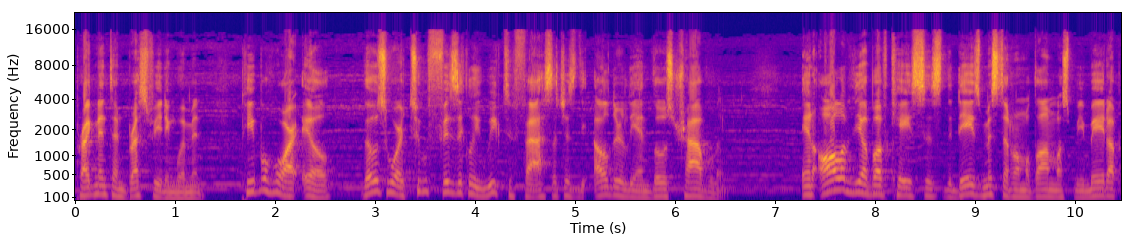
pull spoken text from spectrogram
pregnant and breastfeeding women, people who are ill, those who are too physically weak to fast, such as the elderly and those traveling. In all of the above cases, the days missed in Ramadan must be made up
